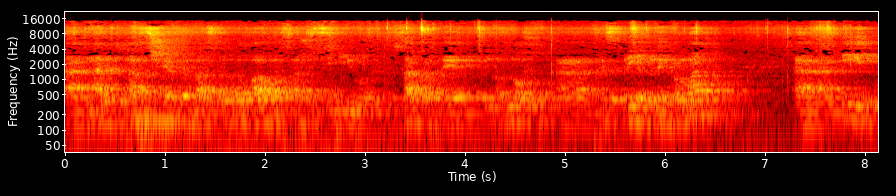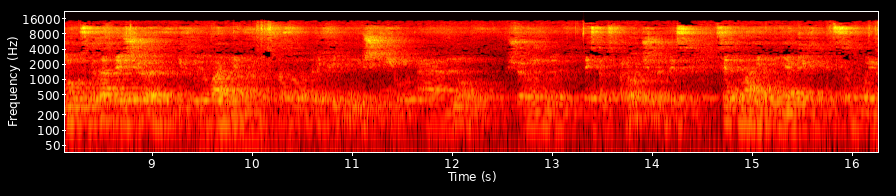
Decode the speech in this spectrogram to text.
Навіть у нас ще до нас додавалося нашу сім'ю заклади знов приєднаних. Е, І можу сказати, що і хвилювання шкіл, е, ну, що вони будуть десь там скорочуватись, це не має ніяких під собою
